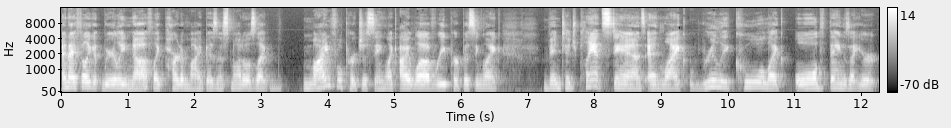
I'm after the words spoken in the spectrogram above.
and I feel like weirdly enough, like part of my business model is like mindful purchasing. Like I love repurposing like vintage plant stands and like really cool like old things that you're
